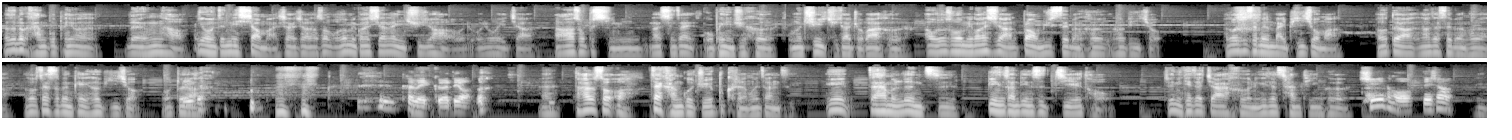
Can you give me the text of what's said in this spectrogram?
但是那个韩国朋友。人很好，因为我在那边笑嘛，笑一笑。他说：“我说没关系，那你去就好了，我就我就回家。”然后他说：“不行，那现在我陪你去喝，我们去几家酒吧喝。”啊，我就说没关系啊，不然我们去 seven 喝喝啤酒。他说：“去 seven 买啤酒吗？”我说：“对啊。”然后在 seven 喝啊。他说：“在 seven 可以喝啤酒。”我说：“对啊。”太没格调了。嗯，他就说：“哦，在韩国绝对不可能会这样子，因为在他们认知，便利商店是街头，就是你可以在家喝，你可以在餐厅喝。街头，等一下，嗯。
